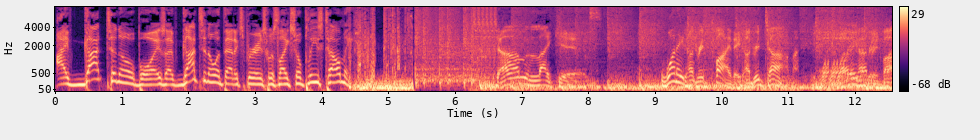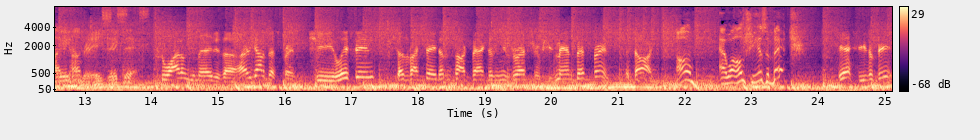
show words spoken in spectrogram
I've got to know, boys, I've got to know what that experience was like, so please tell me. Tom Leykis. 1-800-5800-TOM. 1-800-5800-866. So why don't get married is uh, I already got a best friend. She listens, does what I say, doesn't talk back, doesn't use the restroom. She's man's best friend, a dog. Oh, well, she is a bitch. Yeah, she's a bitch.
